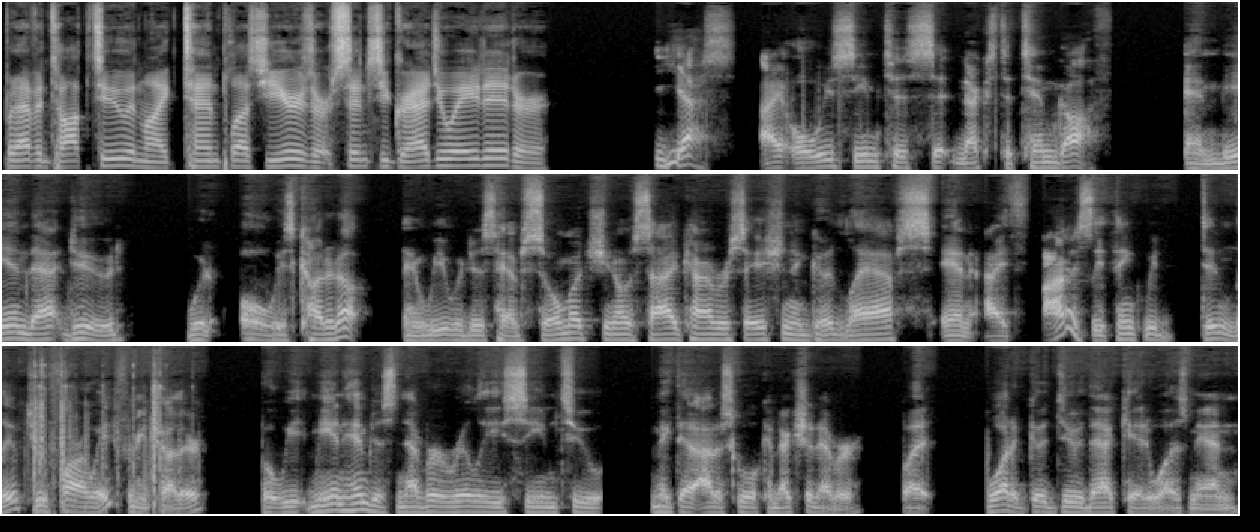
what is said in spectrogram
but haven't talked to in like ten plus years, or since you graduated, or Yes, I always seemed to sit next to Tim Goff, and me and that dude would always cut it up, and we would just have so much, you know, side conversation and good laughs. And I th- honestly think we didn't live too far away from each other, but we, me and him, just never really seemed to make that out of school connection ever. But what a good dude that kid was, man.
